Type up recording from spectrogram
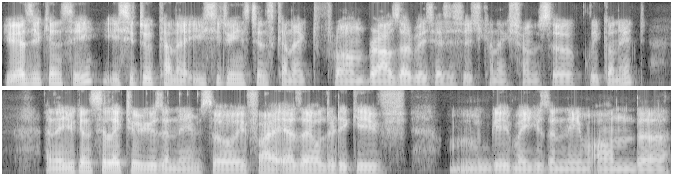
You, as you can see EC2 connect EC2 instance connect from browser based SSH connection. So click on it. And then you can select your username. So if I as I already gave mm, gave my username on the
